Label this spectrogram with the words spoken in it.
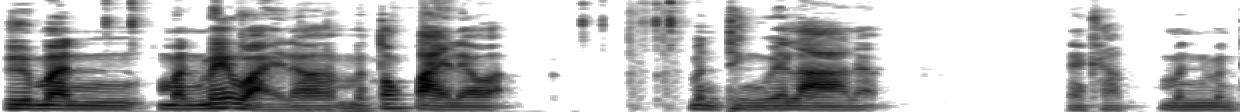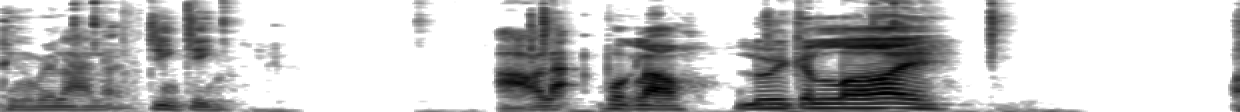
คือมันมันไม่ไหวแล้ว มันต้องไปแล้วอะมันถึงเวลาแล้วนะครับ มันมันถึงเวลาแล้วจริง ๆ เอาละพวกเราลุยกันเลย ไป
